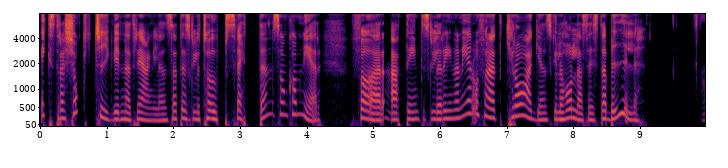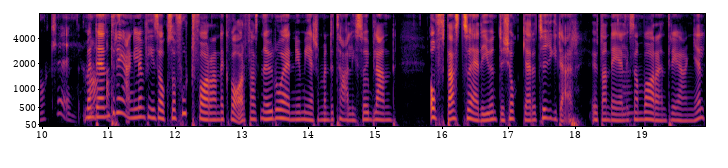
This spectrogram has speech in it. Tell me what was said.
extra tjockt tyg vid den här triangeln så att det skulle ta upp svetten som kom ner för Mhm. att det inte skulle rinna ner och för att kragen skulle hålla sig stabil. Okej. Men ja. den triangeln finns också fortfarande kvar fast nu då är den ju mer som en detalj så ibland Oftast så är det ju inte tjockare tyg där utan det är Mm. liksom bara en triangel.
